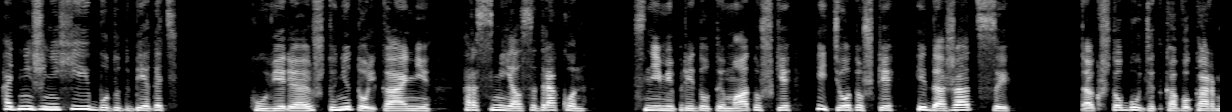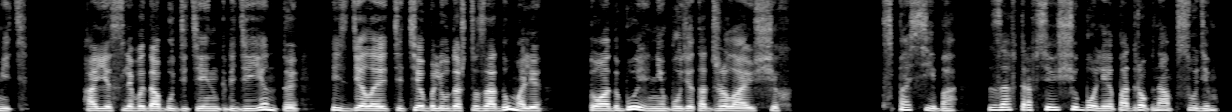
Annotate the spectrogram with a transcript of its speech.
одни женихи и будут бегать. «Уверяю, что не только они», — рассмеялся дракон. «С ними придут и матушки, и тетушки, и даже отцы. Так что будет кого кормить. А если вы добудете ингредиенты и сделаете те блюда, что задумали, то отбоя не будет от желающих». «Спасибо. Завтра все еще более подробно обсудим».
